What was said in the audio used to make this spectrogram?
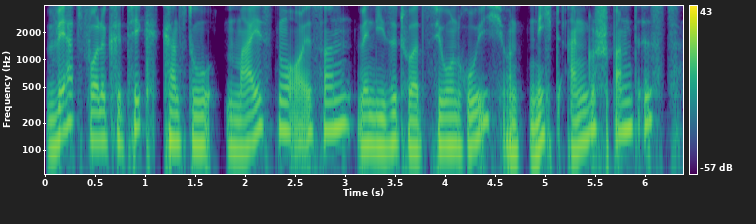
Wertvolle Kritik kannst du meist nur äußern, wenn die Situation ruhig und nicht angespannt ist.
